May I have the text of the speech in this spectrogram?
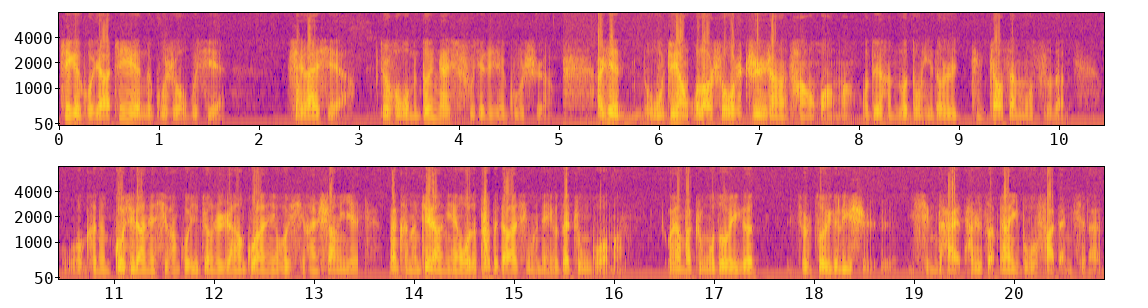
这个国家这些人的故事我不写，谁来写啊？就是我们都应该书写这些故事，而且我就像我老说我是知识上的唐皇嘛，我对很多东西都是挺朝三暮四的。我可能过去两年喜欢国际政治，然后过两年又会喜欢商业。那可能这两年我的特别大的兴奋点又在中国嘛，我想把中国作为一个，就是作为一个历史形态，它是怎么样一步步发展起来的，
